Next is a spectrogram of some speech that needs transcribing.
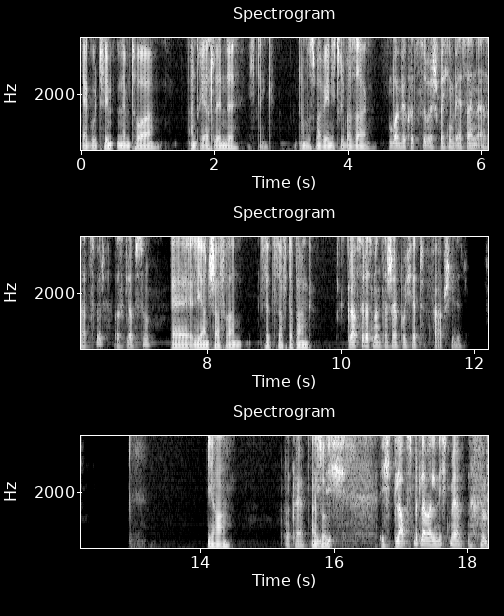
Ja gut, hinten im Tor Andreas Linde, ich denke. Da muss man wenig drüber sagen. Wollen wir kurz drüber sprechen, wer sein Ersatz wird? Was glaubst du? Äh, Leon Schaffran sitzt auf der Bank. Glaubst du, dass man Sascha Buchert verabschiedet? Ja. Okay. Also ich, ich glaube es mittlerweile nicht mehr, okay.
